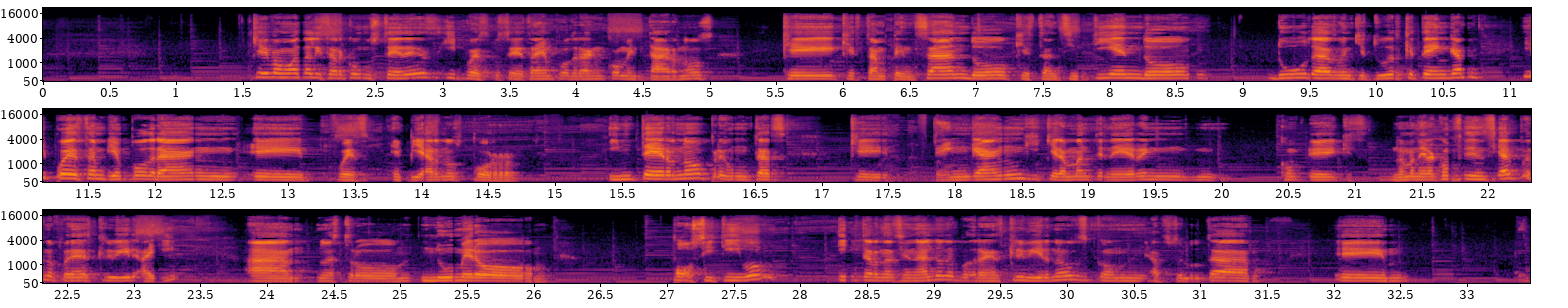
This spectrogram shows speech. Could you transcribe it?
que vamos a analizar con ustedes y pues ustedes también podrán comentarnos qué, qué están pensando, qué están sintiendo, dudas o inquietudes que tengan y pues también podrán eh, pues enviarnos por interno preguntas que tengan y quieran mantener en de una manera confidencial, pues nos pueden escribir ahí a nuestro número positivo internacional, donde podrán escribirnos con absoluta eh,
